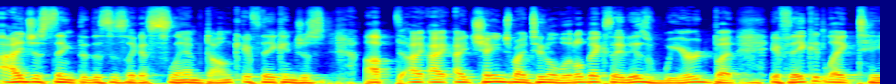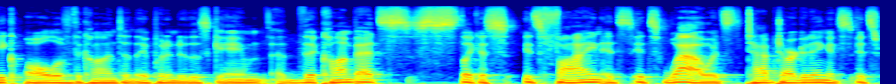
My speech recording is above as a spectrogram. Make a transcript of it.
i just think that this is like a slam dunk if they can just up i i, I changed my tune a little bit because it is weird but if they could like take all of the content they put into this game the combat's like it's it's fine. It's it's wow. It's tab targeting. It's it's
